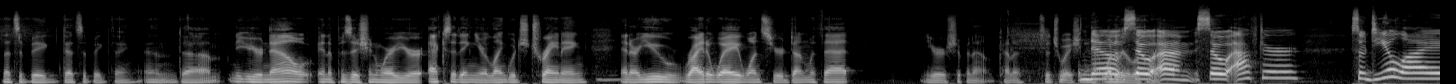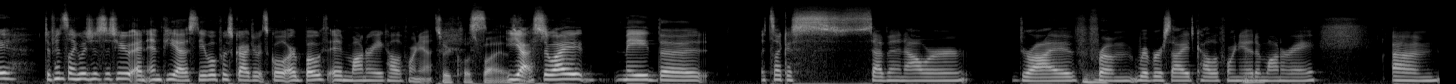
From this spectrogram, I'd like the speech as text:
That's a big that's a big thing, and um, you're now in a position where you're exiting your language training, Mm-hmm. and are you right away once you're done with that, you're shipping out kind of situation? No, so like? um, so after, so DLI, Defense Language Institute, and NPS, Naval Postgraduate School, are both in Monterey, California. so you're close by. Yeah, nice. so I made the, it's like a seven-hour drive Mm-hmm. from Riverside, California, to Monterey. Um,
